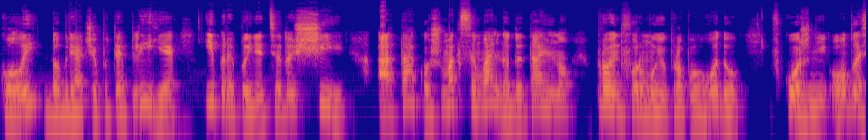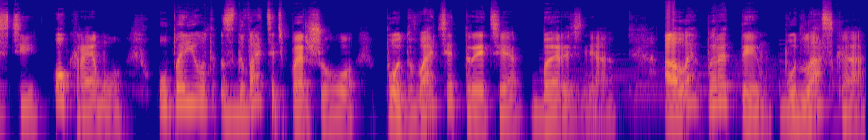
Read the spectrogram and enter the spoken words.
коли добряче потепліє і припиняться дощі, а також максимально детально проінформую про погоду в кожній області окремо у період з 21 по 23 березня. Але перед тим, будь ласка,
